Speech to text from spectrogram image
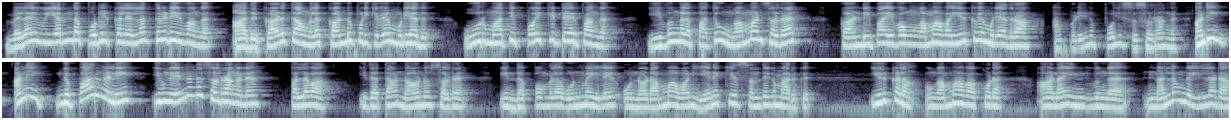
விலை உயர்ந்த பொருட்கள் எல்லாம் திருடிடுவாங்க அதுக்கு அடுத்து அவங்கள கண்டுபிடிக்கவே முடியாது. ஊர் மாத்தி போய்க்கிட்டே இருப்பாங்க. இவங்கள பார்த்து உங்க அம்மான்னு சொல்ற கண்டிப்பா இவ உங்க அம்மாவா இருக்கவே முடியாதுடா அப்படின்னு போலீஸ் சொல்றாங்க. அண்ணி அண்ணி இங்க பாருங்க நீ இவங்க என்னென்ன சொல்றாங்கன்னு? பல்லவா இதைத்தான் நானும் சொல்றேன். இந்த பொம்பளை உண்மையிலே உன்னோட அம்மாவான்னு எனக்கே சந்தேகமா இருக்கு. இருக்கலாம் உங்க அம்மாவா கூட. ஆனா இவங்க நல்லவங்க இல்லடா.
